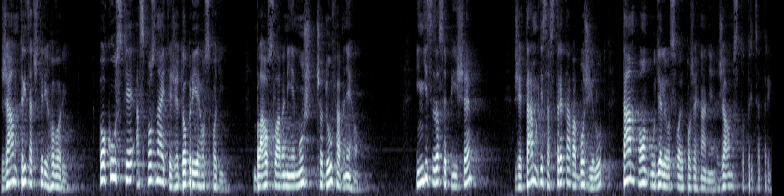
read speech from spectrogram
Žálm 34 hovorí, okúste a spoznajte, že dobrý je hospodin. Blahoslavený je muž, čo dúfa v Neho. Indi sa zase píše, že tam, kde sa stretáva Boží ľud, tam on udelil svoje požehnanie. Žalm 133.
